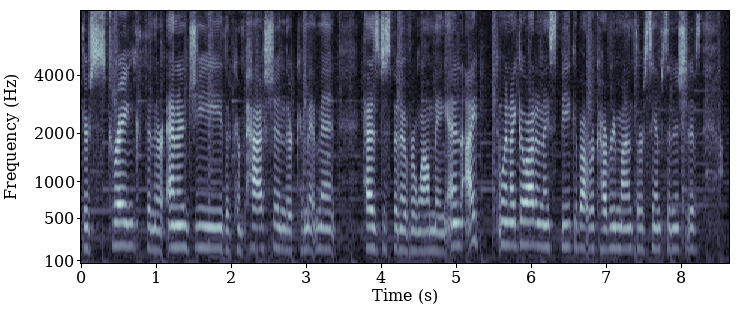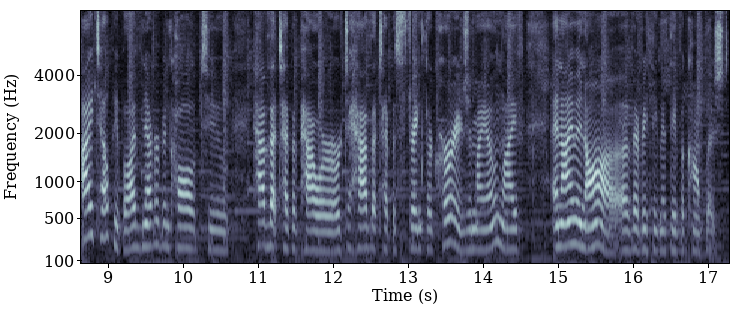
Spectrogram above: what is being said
Their strength and their energy, their compassion, their commitment has just been overwhelming. And I, when I go out and I speak about Recovery Month or SAMHSA initiatives, I tell people I've never been called to have that type of power or to have that type of strength or courage in my own life, and I'm in awe of everything that they've accomplished.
